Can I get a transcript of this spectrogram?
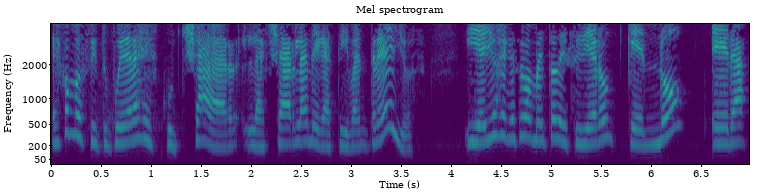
Es como si tú pudieras escuchar la charla negativa entre ellos. Y ellos en ese momento decidieron que no era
